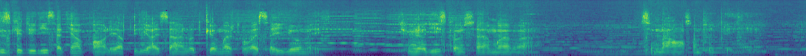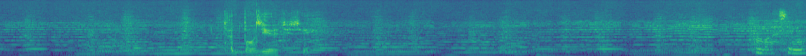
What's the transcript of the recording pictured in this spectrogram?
Tout ce que tu dis, ça tient pas en l'air. Tu dirais ça à un autre que moi, je trouverais ça idiot, mais tu me le dises comme ça à moi, bah, c'est marrant, ça me fait plaisir. T'as de beaux yeux, tu sais. Embrassez-moi.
